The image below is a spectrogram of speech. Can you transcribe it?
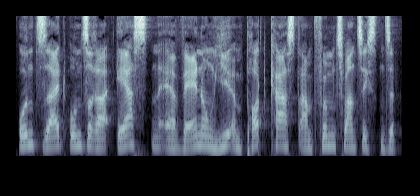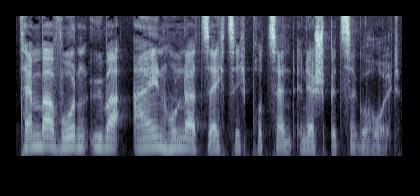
Und seit unserer ersten Erwähnung hier im Podcast am 25. September wurden über 160 Prozent in der Spitze geholt.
